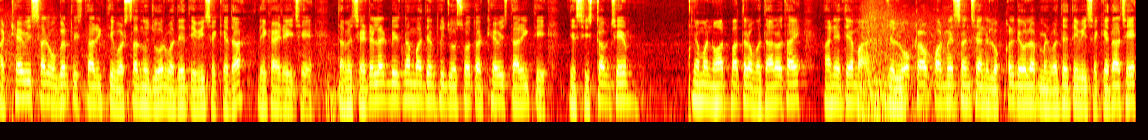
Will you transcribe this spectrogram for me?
અઠ્યાવીસ સાલ ઓગણત્રીસ તારીખથી વરસાદનું જોર વધે તેવી શક્યતા દેખાઈ રહી છે. તમે સેટેલાઇટ બેઝના માધ્યમથી જોશો તો અઠ્યાવીસ તારીખથી જે સિસ્ટમ છે એમાં નોંધપાત્ર વધારો થાય અને તેમાં જે લો ક્લાઉડ ફોર્મેશન છે અને લોકલ ડેવલપમેન્ટ વધે તેવી શક્યતા છે.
